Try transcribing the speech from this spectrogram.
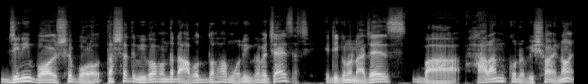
যিনি বয়সে বড়, তার সাথে বিবাহ বন্ধনে আবদ্ধ হওয়া মৌলিকভাবে জায়েজ আছে। এটি কোনো নাজায়েজ বা হারাম কোনো বিষয় নয়।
